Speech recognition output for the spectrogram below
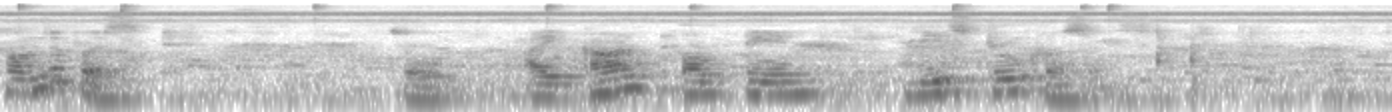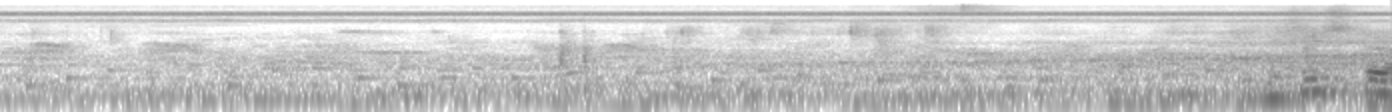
from the first. So I can't obtain these two crosses. This is the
